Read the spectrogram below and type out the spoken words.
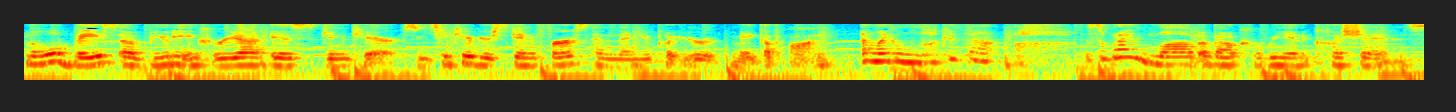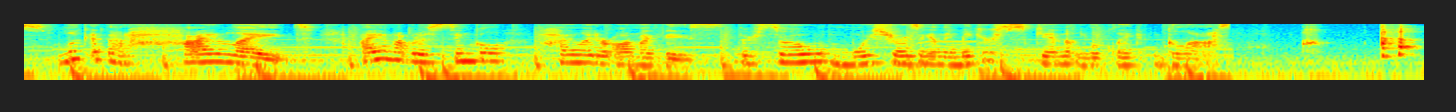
The whole base of beauty in Korea is skincare. So you take care of your skin first and then you put your makeup on. And like, look at that. Oh. This is what I love about Korean cushions. Look at that highlight. I have not put a single highlighter on my face. They're so moisturizing and they make your skin look like glass. oh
